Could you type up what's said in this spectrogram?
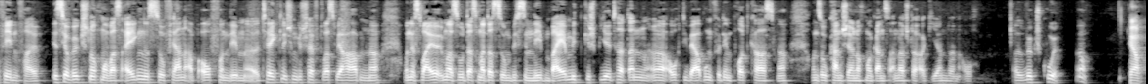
Auf jeden Fall. Ist ja wirklich nochmal was eigenes, so fernab auch von dem äh, täglichen Geschäft, was wir haben. Ne? Und es war ja immer so, dass man das so ein bisschen nebenbei mitgespielt hat, dann äh, auch die Werbung für den Podcast. Ne? Und so kann ich ja nochmal ganz anders da agieren dann auch. Also wirklich cool. Ja. Ja,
